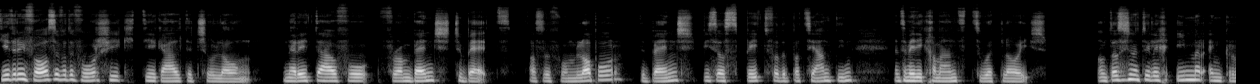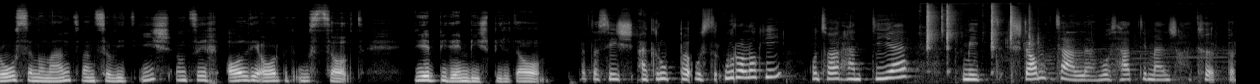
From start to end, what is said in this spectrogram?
Die drei Phasen der Forschung die gelten schon lange. Man redet auch von «from bench to bed», also vom Labor, der Bench, bis ans Bett der Patientin, wenn das Medikament zugelassen ist. Und das ist natürlich immer ein großer Moment, wenn es so weit ist und sich all die Arbeit auszahlt. Wie bei dem Beispiel hier. Das ist eine Gruppe aus der Urologie. Und zwar haben die mit Stammzellen, die es hat im menschlichen Körper,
